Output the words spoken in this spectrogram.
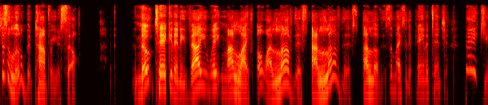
just a little bit time for yourself. Note taking and evaluating my life. Oh, I love this. I love this. I love this. Somebody said they're paying attention. Thank you.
